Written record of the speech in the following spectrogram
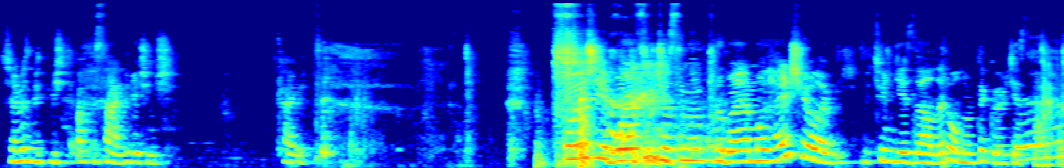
Süremiz bitmişti. Bak bir saniye geçmiş. Kaybetti. boya şeyi, boya fırçası mı, kuru boya mı, her şey olabilir. Bütün cezaları Onur'da göreceğiz zaten.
